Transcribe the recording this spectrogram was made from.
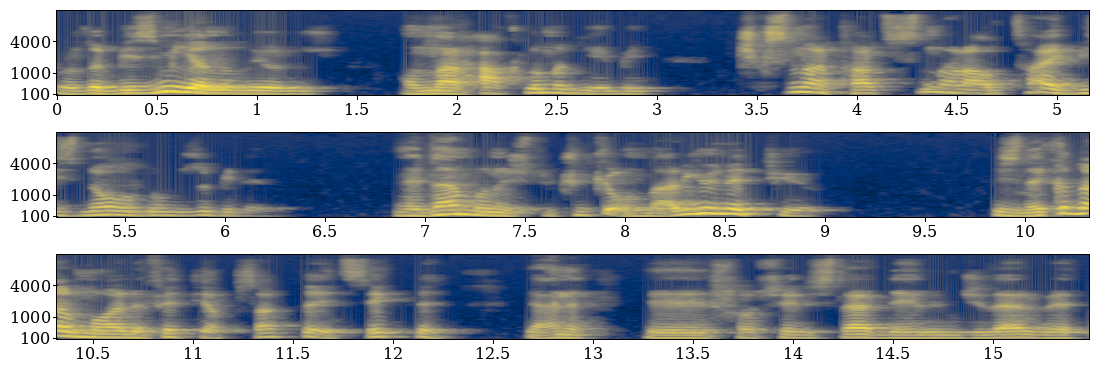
Burada biz mi yanılıyoruz? Onlar haklı mı diye bir çıksınlar tartışsınlar 6 ay biz ne olduğumuzu bilelim. Neden bunu istiyor? Çünkü onlar yönetiyor. Biz ne kadar muhalefet yapsak da etsek de yani e, sosyalistler, devrimciler ve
